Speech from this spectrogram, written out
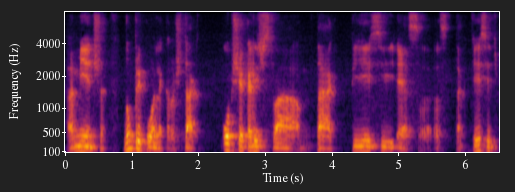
а, меньше. Ну, прикольно, короче. Так, общее количество, так, PCS, так, 10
